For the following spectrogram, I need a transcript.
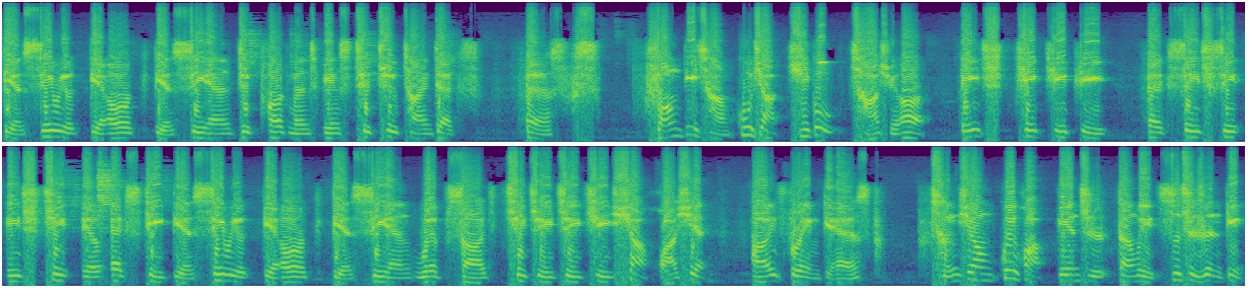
点 serial 点 org 点 cn department institute index S, S. 房地产估价机构查询二 http xhchglxt 点 serial 点 org 点 cn website cjjg 下划线 iframe 点 s 城乡规划编制单位资质认定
